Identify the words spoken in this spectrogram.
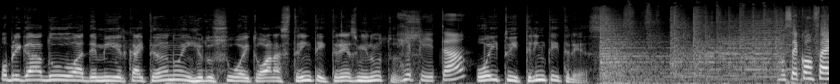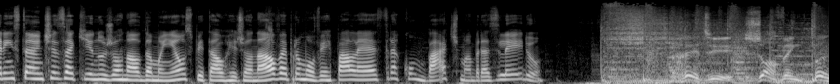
Obrigado, Ademir Caetano. Em Rio do Sul, 8 horas 33 minutos. Repita. 8 e 33. Você confere instantes aqui no Jornal da Manhã. O Hospital Regional vai promover palestra com Batman brasileiro. Rede Jovem Pan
